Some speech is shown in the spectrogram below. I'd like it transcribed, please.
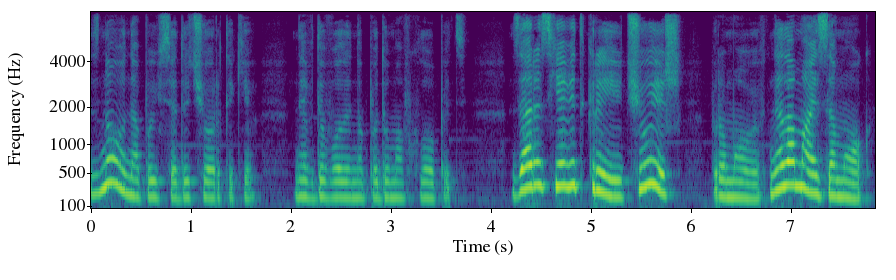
Знову напився до чортиків, невдоволено подумав хлопець. Зараз я відкрию, чуєш? промовив. Не ламай замок.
